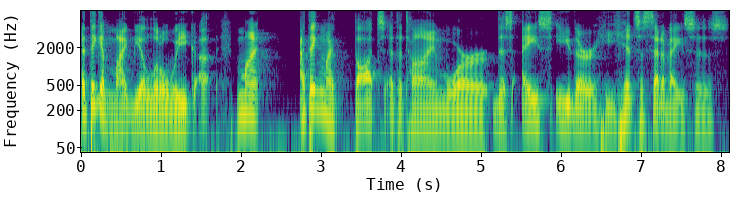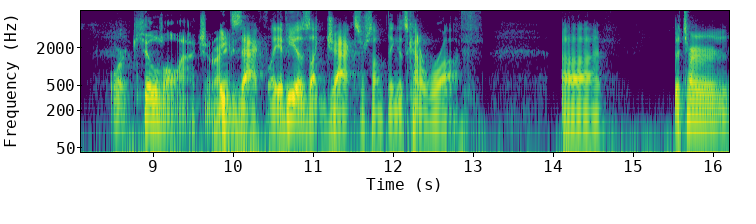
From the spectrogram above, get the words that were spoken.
I think it might be a little weak. Uh, my I think my thoughts at the time were this ace either he hits a set of aces or it kills all action, right? Exactly. If he has like jacks or something, it's kind of rough. Uh the turn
